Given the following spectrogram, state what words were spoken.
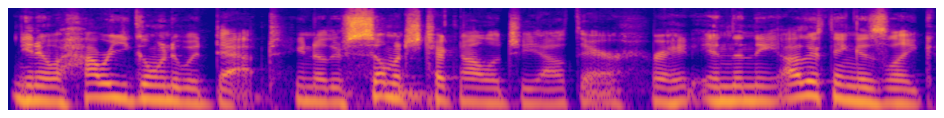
you know, how are you going to adapt? You know, there's so much technology out there, right? And then the other thing is like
